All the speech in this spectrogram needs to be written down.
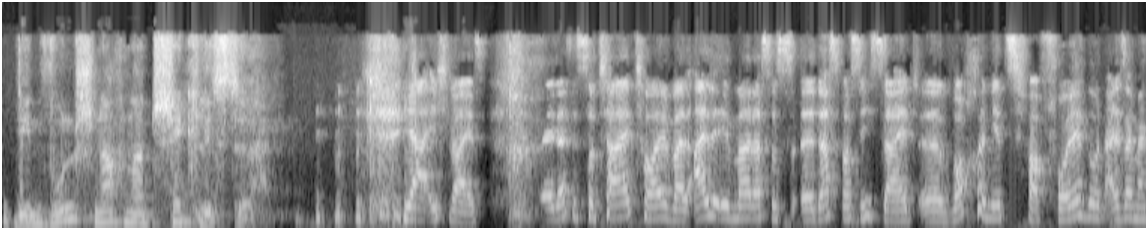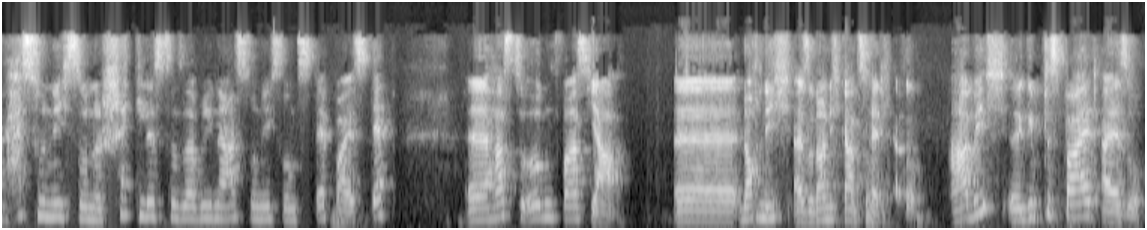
den Wunsch nach einer Checkliste. ja, ich weiß. Äh, Das ist total toll, weil alle immer, das ist äh, das, was ich seit äh, Wochen jetzt verfolge und alle sagen, hast du nicht so eine Checkliste, Sabrina? Hast du nicht so ein Step by Step? Hast du irgendwas? Ja. Äh, noch nicht, also noch nicht ganz fertig. Also habe ich, äh, gibt es bald. Also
